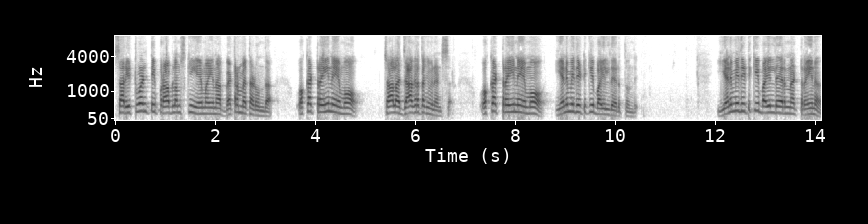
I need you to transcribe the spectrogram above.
సార్ ఇటువంటి ప్రాబ్లమ్స్కి ఏమైనా బెటర్ మెథడ్ ఉందా? ఒక ట్రైన్ ఏమో చాలా జాగ్రత్తగా వినండి సార్. ఒక ట్రైన్ ఏమో ఎనిమిదిటికి బయలుదేరుతుంది. ఎనిమిదిటికి బయలుదేరిన ట్రైన్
